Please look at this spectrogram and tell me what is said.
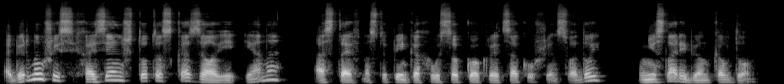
Обернувшись, хозяин что-то сказал ей, и она, оставив на ступеньках высокого крыльца кувшин с водой, унесла ребенка в дом.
